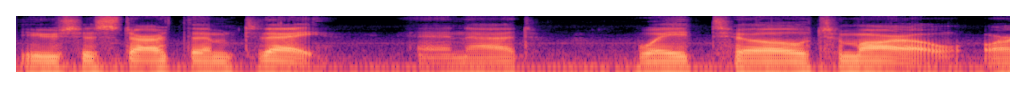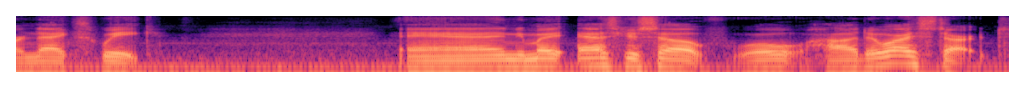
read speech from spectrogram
you should start them today and not wait till tomorrow or next week. And you might ask yourself, well, how do I start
